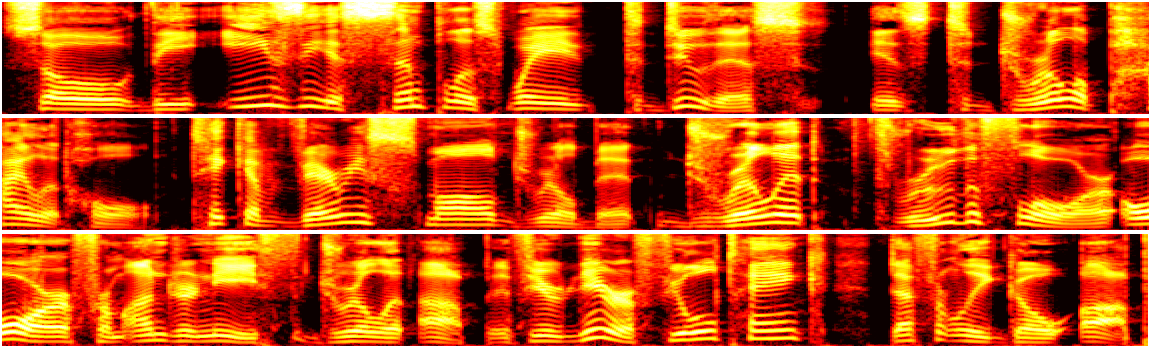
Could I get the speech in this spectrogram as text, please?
So the easiest, simplest way to do this is to drill a pilot hole. Take a very small drill bit, drill it through the floor, or from underneath, drill it up. If you're near a fuel tank, definitely go up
